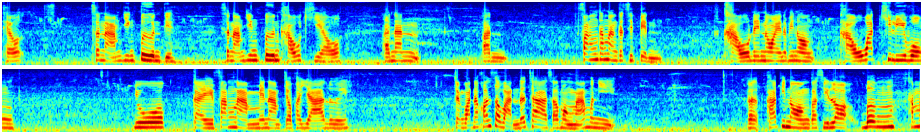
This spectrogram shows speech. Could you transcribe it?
แถวสนามยิงปืนติ สนามยิงปืนเขาเขียว อันนั้นอันฟังทั้งนั้นก็สิเป็นเขาในน้อยนะพี่น้อง เขาวัดคีรีวงอยู่ไก่ฟังน้ำแม่น้ำเจ้าพยาเลย จังหวัดนครสวรรค์เด้อจ้าสาวหมองม้ามันนี่ก็พาพี่น้องก็สิเลาะเบิงธรรม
